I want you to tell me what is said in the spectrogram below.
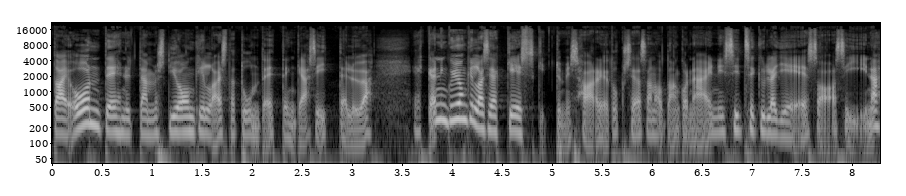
tai on tehnyt tämmöistä jonkinlaista tunteiden käsittelyä, ehkä niin kuin jonkinlaisia keskittymisharjoituksia, sanotaanko näin, niin sitten se kyllä jeesaa siinä.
